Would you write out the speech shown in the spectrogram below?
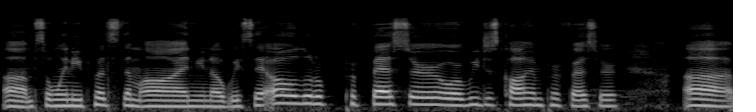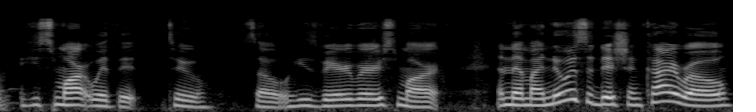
Um, so when he puts them on, you know, we say, "Oh, little Professor," or we just call him Professor. Um, he's smart with it too. So he's very, very smart. And then my newest addition, Cairo,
